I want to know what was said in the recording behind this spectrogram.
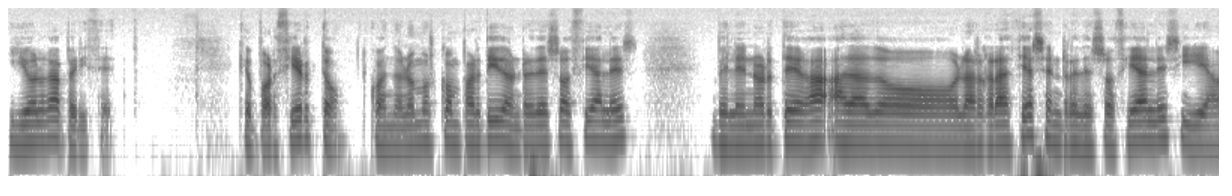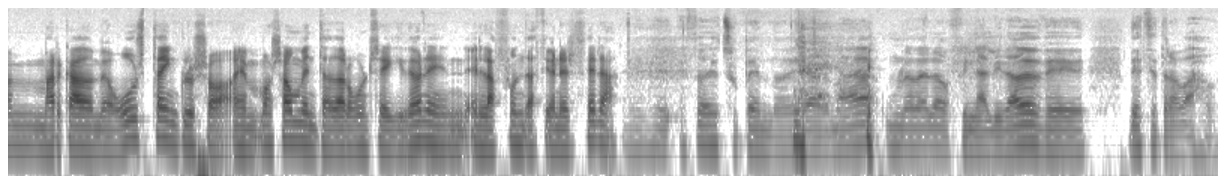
y Olga Pericet. Que por cierto, cuando lo hemos compartido en redes sociales, Belén Ortega ha dado las gracias en redes sociales y ha marcado me gusta, incluso hemos aumentado algún seguidor en, en la Fundación Esfera. Eh, Esto es estupendo, es además una de las finalidades de, de este trabajo.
